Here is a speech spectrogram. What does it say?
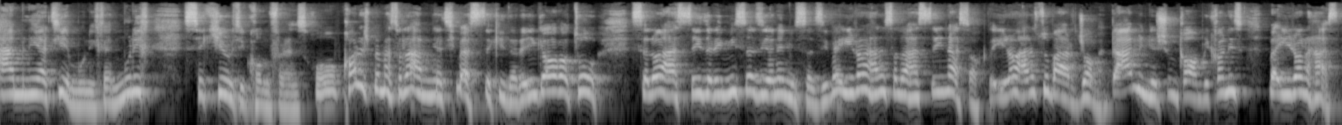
امنیتی مونیخه Munich Security Conference خب کارش به مسئله امنیتی بستگی داره. اینکه آقا تو سلاح هسته‌ای داری می‌سازی یا نمی‌سازی؟ و ایران هنوز سلاح هسته‌ای نساخته. ایران هنوز تو برجامه. به همین نشون که آمریکا نیست و ایران هست.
